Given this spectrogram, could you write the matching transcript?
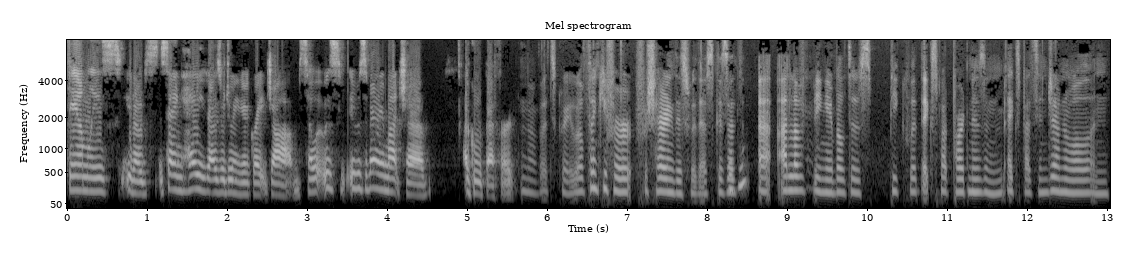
families, you know, saying, "Hey, you guys are doing a great job." So it was it was very much a a group effort. No, that's great. Well, thank you for, for sharing this with us because mm-hmm. I, uh, I love being able to speak with expat partners and expats in general and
